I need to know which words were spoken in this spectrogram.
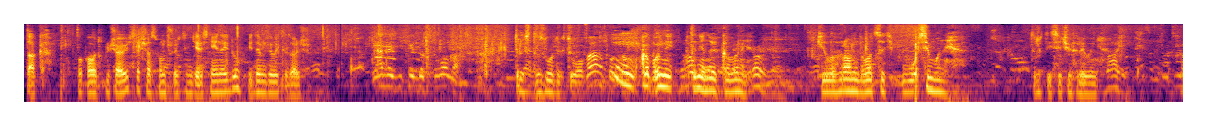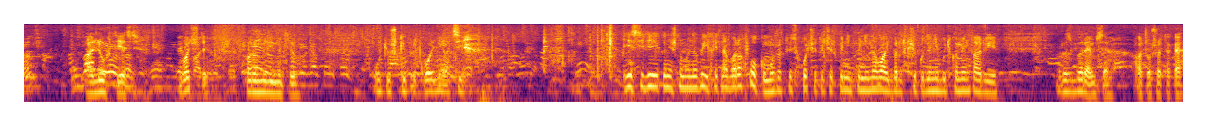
Так, поки відключаюся, зараз вам щось інтересніше знайду, йдемо дивитися далі. 300 злотих цього. О, кабани. Та ну як кабани. Кілограм 28 вони. 3000 гривень. А люфт є. Бачите? Пару міліметрів. Утюжки прикольні оці. Є ідея, звісно, в мене виїхати на барахолку. Може хтось хоче, то черканіть мені на Viber чи куди-небудь коментарі. Розберемося. А то що таке?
